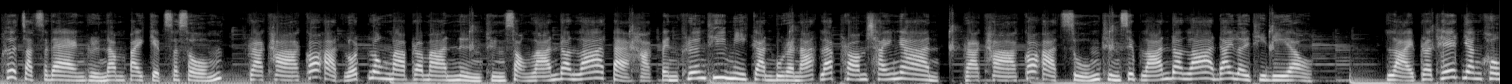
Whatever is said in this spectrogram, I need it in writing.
เพื่อจัดแสดงหรือนำไปเก็บสะสม ราคาก็อาจลดลงมาประมาณ 1-2 ล้านดอลลาร์ แต่หากเป็นเครื่องที่มีการบูรณะและพร้อมใช้งาน ราคาก็อาจสูงถึง 10 ล้านดอลลาร์ได้เลยทีเดียวหลายประเทศยังคง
